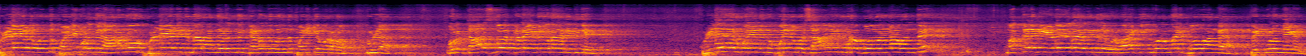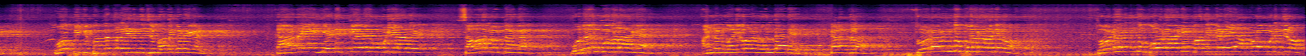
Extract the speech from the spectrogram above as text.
பிள்ளைகளை வந்து பள்ளிக்கூடத்தில் அறுநூறு பிள்ளைகளுக்கு மேல அங்கிருந்து கடந்து வந்து படிக்க வரணும். உள்ள. ஒரு டாஸ்மாக் கடை இடையூறா இருக்குது. பிள்ளையார் கோயிலுக்கு போய் நம்ம சாமி கூட போகணும்னா வந்து மக்களுக்கு இடையூறா இருக்குது. ஒரு வாக்கிங் போற மாதிரி போவாங்க பெண் குழந்தைகள். ஓபிக்கு பக்கத்துல இருந்துச்சு மதுக்கடைகள் கடையை எடுக்கவே முடியாது. சவால் விட்டாங்க. முதன் முதலாக அண்ணன் மதிவாளன் வந்தாரு களத்துல. தொடர்ந்து போராடினோம். தொடர்ந்து போராடி மதுக்கடையை அப்புறப்படுத்தினோம்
